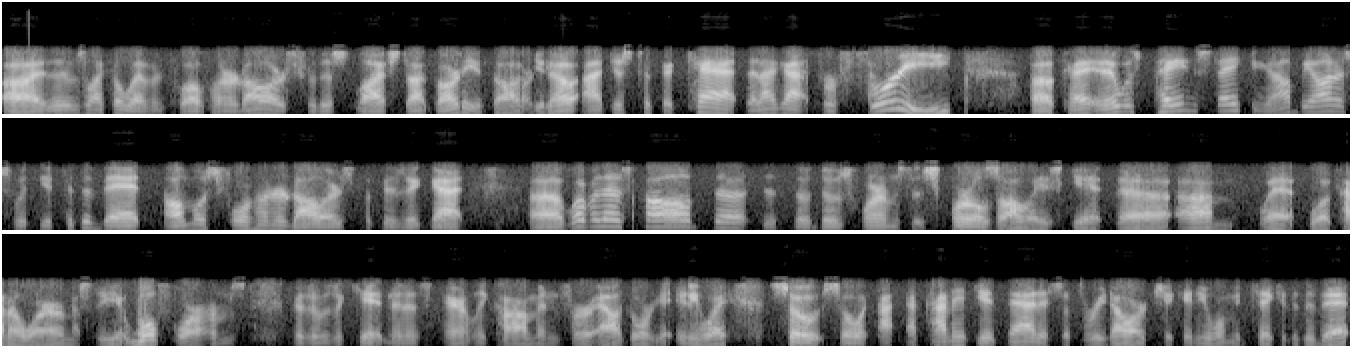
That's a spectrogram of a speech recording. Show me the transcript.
Uh, it was like eleven, twelve hundred dollars for this livestock guardian dog. You know, I just took a cat that I got for free. Okay, and it was painstaking. I'll be honest with you, to the vet, almost four hundred dollars because it got uh what were those called? The, the those worms that squirrels always get. Uh, um, what what kind of worms get? Wolf worms, because it was a kitten and it's apparently common for outdoor. Get, anyway, so so I, I kind of get that. It's a three dollar chicken. You want me to take it to the vet?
